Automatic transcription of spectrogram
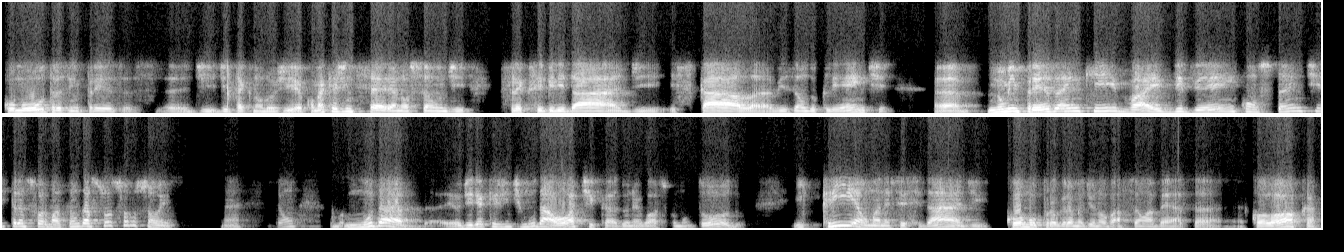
como outras empresas uh, de, de tecnologia, como é que a gente insere a noção de flexibilidade, escala, visão do cliente numa empresa em que vai viver em constante transformação das suas soluções. Né? Então, muda, eu diria que a gente muda a ótica do negócio como um todo e cria uma necessidade, como o programa de inovação aberta coloca,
